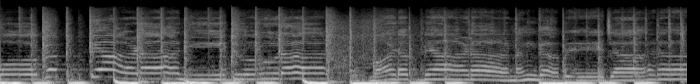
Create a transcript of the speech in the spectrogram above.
ಹೋಗಬ್ಯಾಡ ನೀ ದೂರ. ಮಾಡಬ್ಯಾಡ ನಂಗ ಬೇಜಾರ.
